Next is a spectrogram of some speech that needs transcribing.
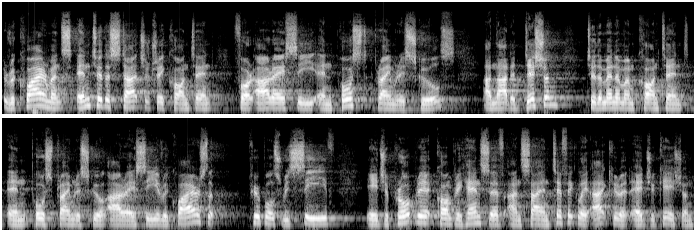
requirements into the statutory content for RSE in post primary schools, and that addition to the minimum content in post primary school RSE requires that pupils receive age appropriate, comprehensive, and scientifically accurate education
